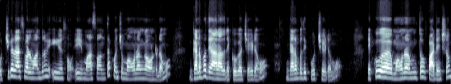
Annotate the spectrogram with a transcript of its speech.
వృశ్చిక రాశి వాళ్ళు మాత్రం ఈ ఈ మాసం అంతా కొంచెం మౌనంగా ఉండడము గణపతి ఆరాధన ఎక్కువగా చేయడము గణపతి పూజ చేయడము ఎక్కువ మౌనంతో పాటించడం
